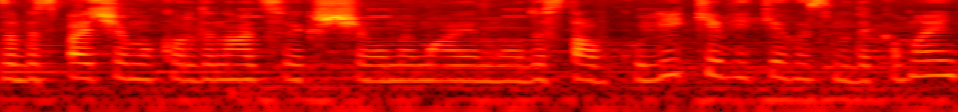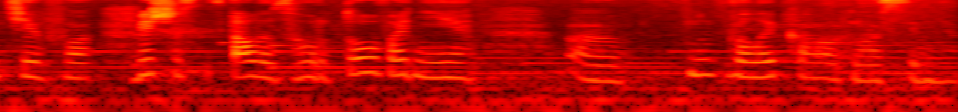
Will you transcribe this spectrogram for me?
Забезпечуємо координацію, якщо ми маємо доставку ліків, якихось медикаментів. Більше стали згуртовані. Е, Ну, велика одна сім'я.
